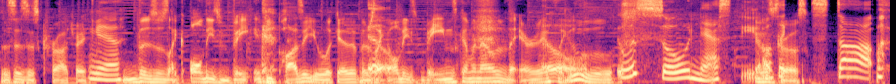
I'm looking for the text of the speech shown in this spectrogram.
this is his crotch, right? Yeah. There's just like all these veins. If you pause it, you look at it. There's like all these veins coming out of the area. It's like ooh. It was so nasty. It I was was gross. like, stop.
